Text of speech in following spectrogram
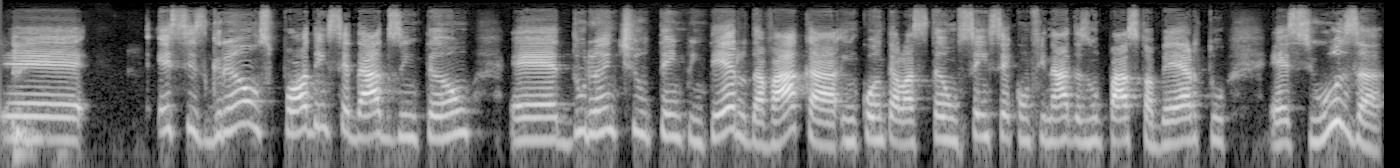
É, esses grãos podem ser dados, então, é, durante o tempo inteiro da vaca, enquanto elas estão sem ser confinadas no pasto aberto, é, se usa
